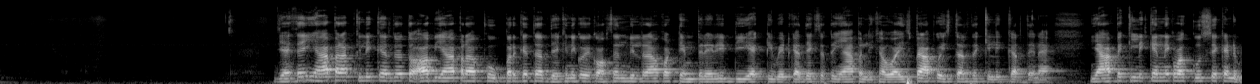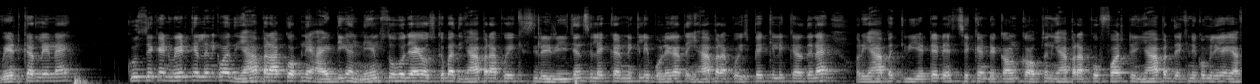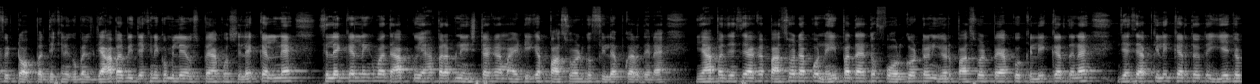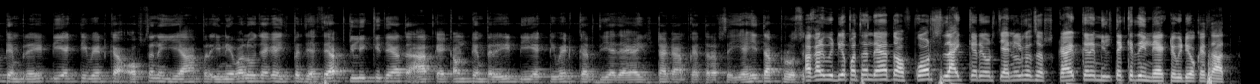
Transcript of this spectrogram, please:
जैसे ही यहाँ पर आप क्लिक करते हो तो अब यहाँ पर आपको ऊपर की तरफ़ देखने को एक ऑप्शन मिल रहा होगा टेम्परेरी डीएक्टिवेट का। देख सकते हो, यहाँ पर लिखा हुआ है। इस पर आपको इस तरह से क्लिक कर देना है। यहाँ पे क्लिक करने के बाद कुछ सेकंड वेट कर लेना है। कुछ सेकंड वेट कर लेने के बाद यहाँ पर आपको अपने आईडी का नेम शो हो जाएगा। उसके बाद यहाँ पर आपको एक रीजन सेलेक्ट करने के लिए बोलेगा। तो यहाँ पर आपको इस पर क्लिक कर देना है और यहाँ पर क्रिएटेड है सेकंड अकाउंट का ऑप्शन यहाँ पर आपको फ़र्स्ट यहाँ पर देखने को मिलेगा या फिर टॉप पर देखने को मिलेगा। जहाँ पर भी देखने को मिलेगा उस पर आपको सिलेक्ट कर लेना है। सिलेक्ट करने के बाद आपको यहाँ पर अपने इंस्टाग्राम आई का पासवर्ड को फिलअप कर देना है। यहाँ पर जैसे अगर पासवर्ड आपको नहीं पता है तो फॉरगोटन योर पासवर्ड पर आपको क्लिक कर देना है। जैसे आप क्लिक करते हो तो ये जो टेम्परेरी डीएक्टिवेट का ऑप्शन है, ये यहाँ पर इनेबल हो जाएगा। इस पर जैसे आप क्लिक कीजिएगा तो आपका अकाउंट टेम्परेरी डीएक्टिवेट कर दिया जाएगा। इंस्टाग्राम की तरफ़ तरफ़ से। यही था प्रोसेस। अगर वीडियो पसंद आया तो ऑफकोर्स लाइक करें और चैनल को सब्सक्राइब करें। मिलते किसी नेक्स्ट वीडियो के साथ।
